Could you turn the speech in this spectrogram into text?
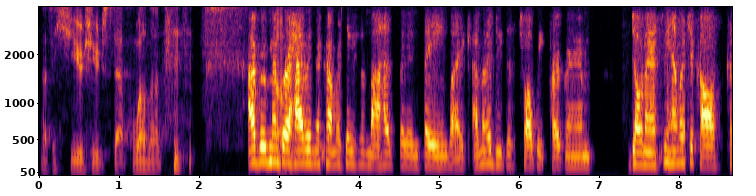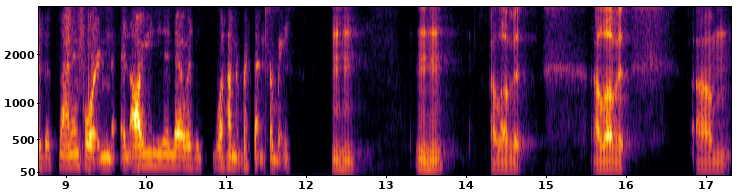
That's a huge, huge step. Well done. I remember um, having the conversation with my husband and saying, like, I'm going to do this 12 week program. Don't ask me how much it costs because it's not important. And all you need to know is it's 100% for me. Mm-hmm. Mm-hmm. I love it. I love it. Um,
